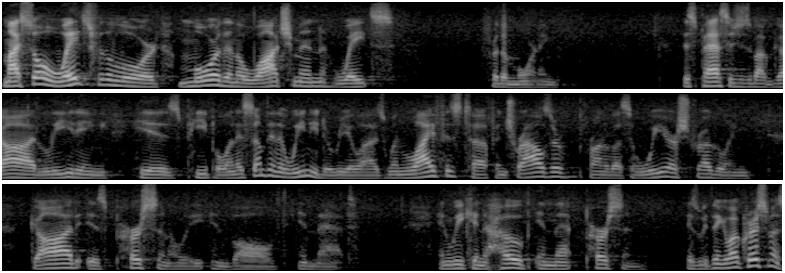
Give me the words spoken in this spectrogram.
My soul waits for the Lord more than the watchman waits for the morning. This passage is about God leading his people. And it's something that we need to realize when life is tough and trials are in front of us and we are struggling, God is personally involved in that. And we can hope in that person as we think about Christmas.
